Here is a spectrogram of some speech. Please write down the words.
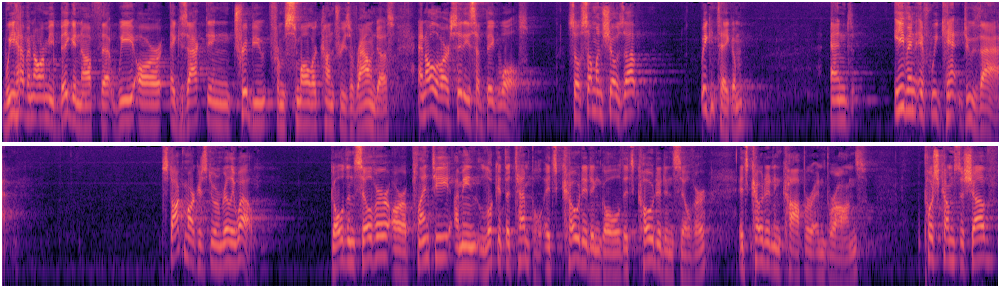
we have an army big enough that we are exacting tribute from smaller countries around us, and all of our cities have big walls. So if someone shows up, we can take them. And even if we can't do that, stock market's doing really well. Gold and silver are aplenty. I mean, look at the temple. It's coated in gold, it's coated in silver, it's coated in copper and bronze. Push comes to shove,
